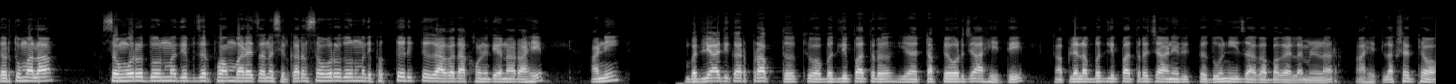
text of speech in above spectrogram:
तर तुम्हाला संवर्ग दोनमध्ये जर फॉर्म भरायचा नसेल कारण संवर्ग दोनमध्ये फक्त रिक्त जागा दाखवण्यात येणार आहे. आणि बदली अधिकार प्राप्त किंवा बदलीपात्र या टप्प्यावर जे आहे ते आपल्याला बदलीपात्रच्या आणि रिक्त दोन्ही जागा बघायला मिळणार आहेत. लक्षात ठेवा.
